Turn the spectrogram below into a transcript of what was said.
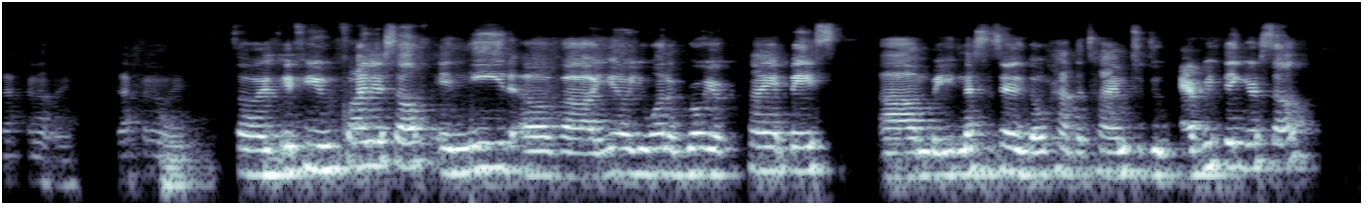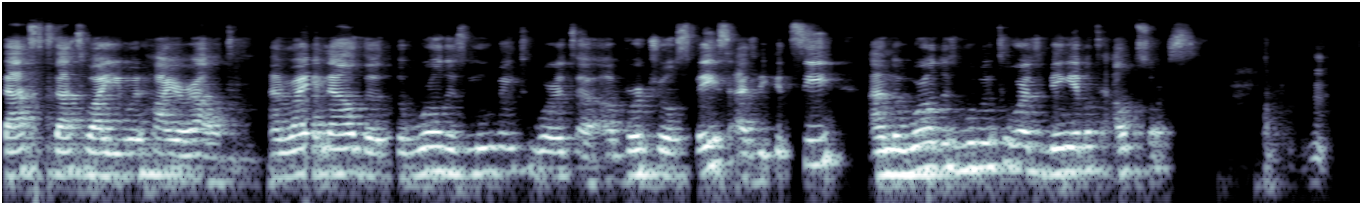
Definitely, definitely. So if, if you find yourself in need of, uh, you know, you want to grow your client base, um, but you necessarily don't have the time to do everything yourself, that's that's why you would hire out. And right now, the, the world is moving towards a, a virtual space, as we could see, and the world is moving towards being able to outsource.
